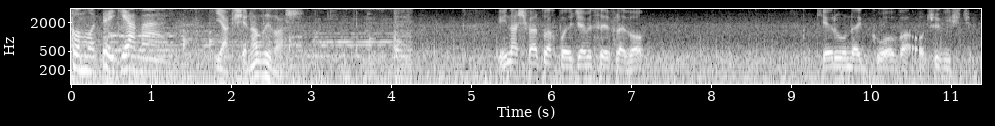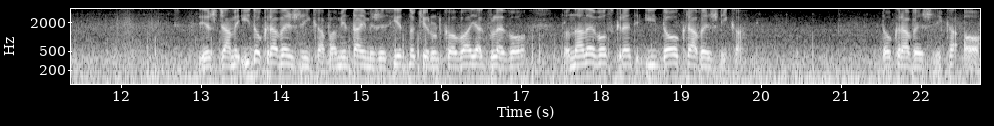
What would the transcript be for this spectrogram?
¿Cómo te llamas? Jak się nazywasz? I na światłach pojedziemy sobie w lewo. Kierunek głowa, oczywiście. Zjeżdżamy i do krawężnika. Pamiętajmy, że jest jednokierunkowa. Jak w lewo, to na lewo skręt i do krawężnika. Do krawężnika. O,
